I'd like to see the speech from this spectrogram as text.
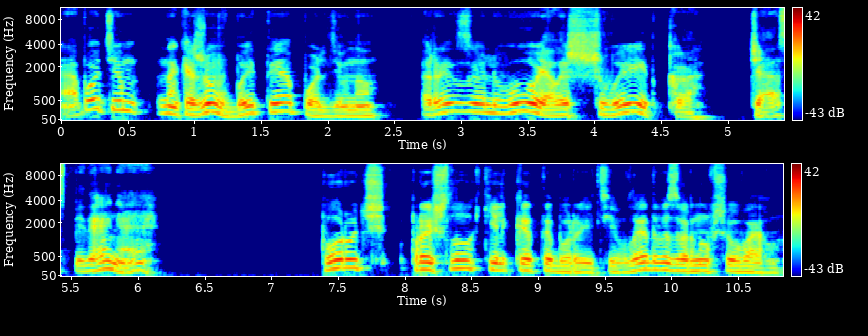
а потім накажу вбити Апольдівну. Резольвуй, але швидко. Час підганяє. Поруч пройшло кілька таборитів, ледве звернувши увагу.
